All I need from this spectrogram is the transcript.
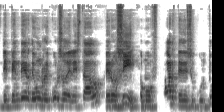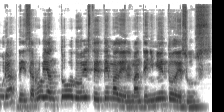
de depender de un recurso del Estado, pero sí, como parte de su cultura, desarrollan todo este tema del mantenimiento de sus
